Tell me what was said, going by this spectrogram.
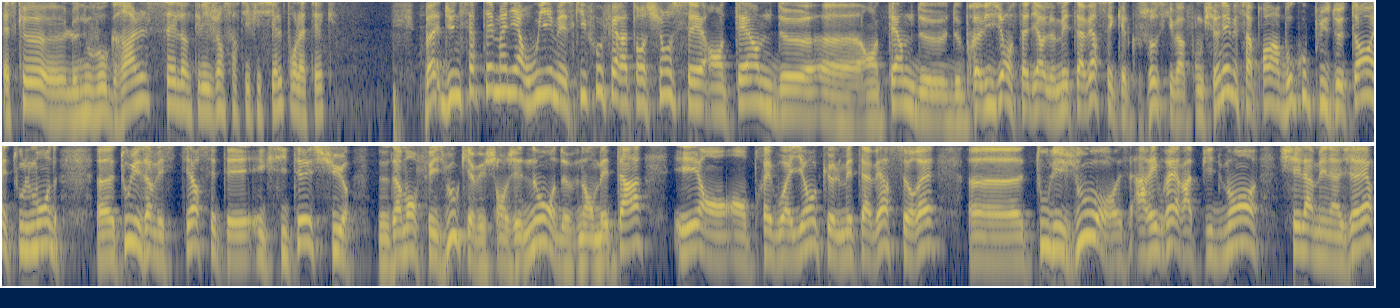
Est-ce que le nouveau Graal, c'est l'intelligence artificielle pour la tech? Bah, D'une certaine manière, oui, mais ce qu'il faut faire attention, c'est en termes de, euh, en de, prévision. C'est-à-dire, le métavers, c'est quelque chose qui va fonctionner, mais ça prendra beaucoup plus de temps et tout le monde, euh, tous les investisseurs s'étaient excités sur, notamment Facebook, qui avait changé de nom en devenant Meta et en, prévoyant que le métavers serait euh, tous les jours, arriverait rapidement chez la ménagère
